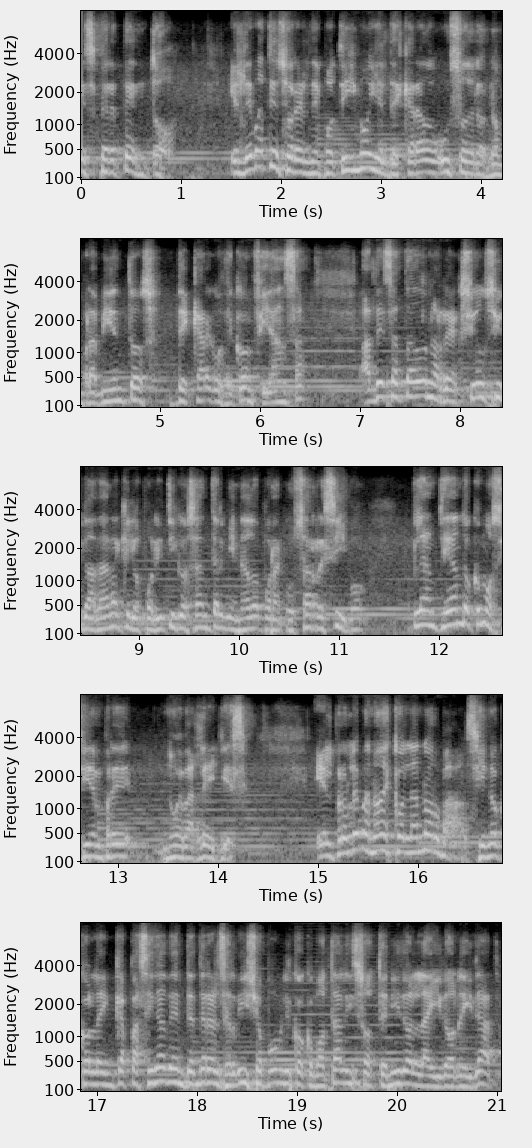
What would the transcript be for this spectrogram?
Esperpento. El debate sobre el nepotismo y el descarado uso de los nombramientos de cargos de confianza ha desatado una reacción ciudadana que los políticos han terminado por acusar recibo, planteando como siempre nuevas leyes. El problema no es con la norma, sino con la incapacidad de entender el servicio público como tal y sostenido en la idoneidad,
